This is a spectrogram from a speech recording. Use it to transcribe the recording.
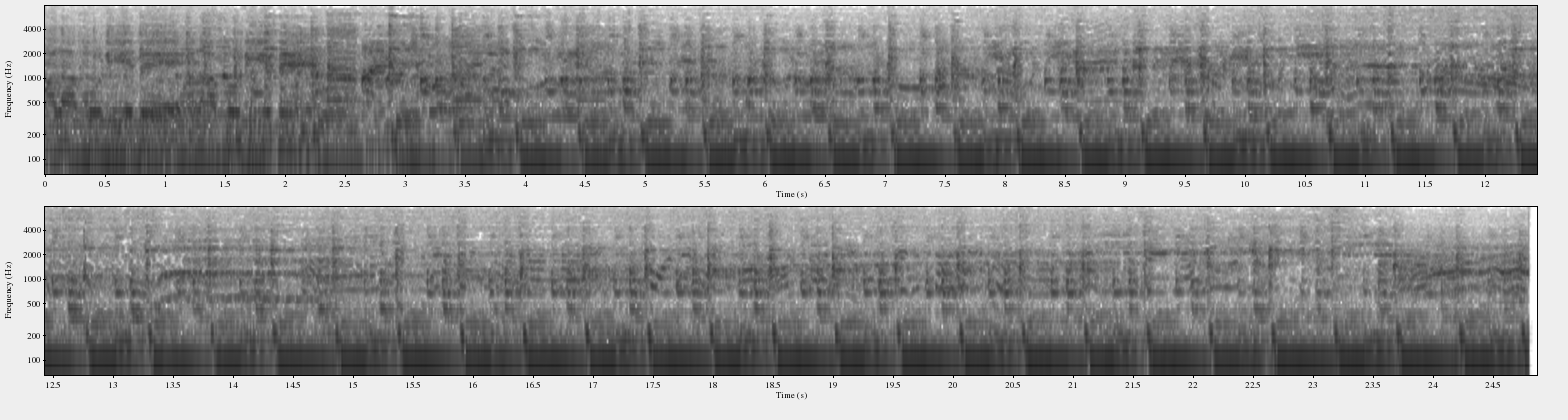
মালা পরিয়ে দে মালা পরিয়ে দে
